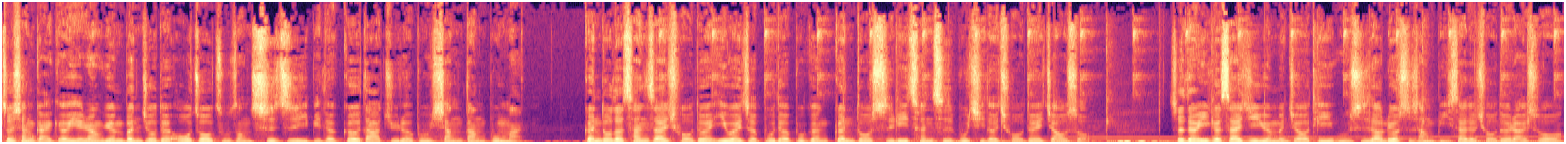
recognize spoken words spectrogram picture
这项改革也让原本就对欧洲足总嗤之以鼻的各大俱乐部相当不满。更多的参赛球队意味着不得不跟更多实力参差不齐的球队交手。这对一个赛季原本就要踢五十到六十场比赛的球队来说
